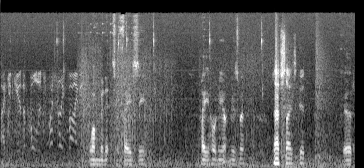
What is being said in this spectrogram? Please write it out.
I can hear the bullets whistling by me. One minute to phase C. How you holding up, Guzman? Left side's good. Good.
